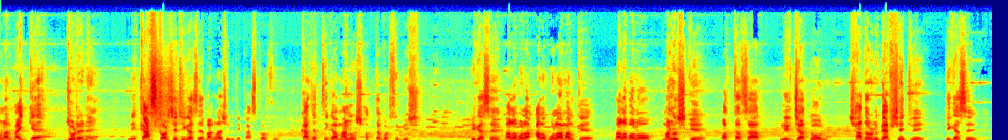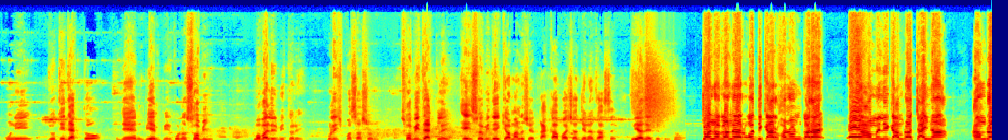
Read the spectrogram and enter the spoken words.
ওনার ভাগ্যে জোরে নাই। উনি কাজ করছে, ঠিক আছে, বাংলা ছবিতে কাজ করছে। কাজের থেকে মানুষ হত্যা করছে বেশি, ঠিক আছে। ভালো ভালো আলো, ওলামালকে, ভালো ভালো মানুষকে অত্যাচার, নির্যাতন, সাধারণ ব্যবসায়ীতে ঠিক আছে। উনি যদি দেখতো যে বিএমপির কোনো ছবি মোবাইলের ভিতরে, পুলিশ প্রশাসন ছবি দেখলে, এই ছবি দেখে মানুষের টাকা পয়সা জেনে আছে নিয়ে যেত কিন্তু জনগণের অধিকার হনন করে, এই আওয়ামী লীগ আমরা চাই না, আমরা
